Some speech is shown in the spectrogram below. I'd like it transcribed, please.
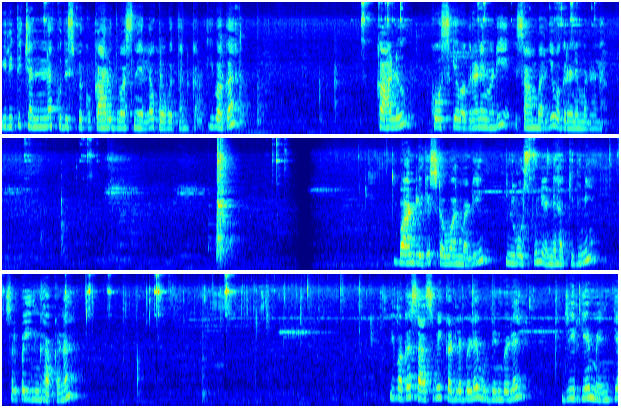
ಈ ರೀತಿ ಚೆನ್ನಾಗಿ ಕುದಿಸ್ಬೇಕು. ಖಾರದ ವಾಸನೆ ಎಲ್ಲ ಹೋಗೋ ತನಕ. ಇವಾಗ ಕಾಳು, ಕೋಸಿಗೆ ಒಗ್ಗರಣೆ ಮಾಡಿ, ಸಾಂಬಾರಿಗೆ ಒಗ್ಗರಣೆ ಮಾಡೋಣ. ಬಾಣಲಿಗೆ ಸ್ಟವ್ ಆನ್ ಮಾಡಿ ಮೂರು ಸ್ಪೂನ್ ಎಣ್ಣೆ ಹಾಕಿದ್ದೀನಿ. ಸ್ವಲ್ಪ ಹಿಂಗೆ ಹಾಕೋಣ. ಇವಾಗ ಸಾಸಿವೆ, ಕಡಲೆಬೇಳೆ, ಉದ್ದಿನಬೇಳೆ, ಜೀರಿಗೆ, ಮೆಂತ್ಯ,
